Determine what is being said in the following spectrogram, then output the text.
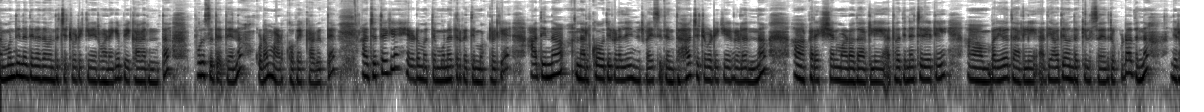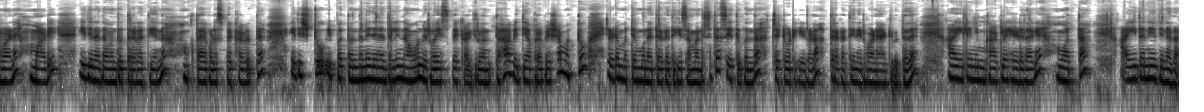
ಮುಂದಿನ ದಿನದ ಒಂದು ಚಟುವಟಿಕೆ ನಿರ್ವಹಣೆಗೆ ಬೇಕಾದಂಥ ಪೂರ್ವಸಿದ್ಧತೆಯನ್ನು ಕೂಡ ಮಾಡ್ಕೋಬೇಕಾಗುತ್ತೆ. ಆ, ಜೊತೆಗೆ ಎರಡು ಮತ್ತು ಮೂರನೇ ತರಗತಿ ಮಕ್ಕಳಿಗೆ ಆ ದಿನ ನಾಲ್ಕು ಅವಧಿಗಳಲ್ಲಿ ನಿರ್ವಹಿಸಿದಂತಹ ಚಟುವಟಿಕೆಗಳನ್ನು ಕರೆಕ್ಷನ್ ಮಾಡೋದಾಗಲಿ ಅಥವಾ ದಿನಚರಿಯಲ್ಲಿ ಬರೆಯೋದಾಗಲಿ ಅದು ಯಾವುದೇ ಒಂದು ಕೆಲಸ ಇದ್ದರೂ ಕೂಡ ಅದನ್ನು ನಿರ್ವಹಣೆ ಮಾಡಿ ಈ ದಿನದ ಒಂದು ತರಗತಿಯನ್ನು ಮುಕ್ತಾಯಗೊಳಿಸಬೇಕಾಗುತ್ತೆ. ಇದಿಷ್ಟು ಇಪ್ಪತ್ತೊಂದನೇ ದಿನದಲ್ಲಿ ನಾವು ನಿರ್ವಹಿಸಬೇಕಾಗಿರುವಂತಹ ವಿದ್ಯಾಪ್ರವೇಶ ಮತ್ತು ಎರಡು ಮತ್ತು ಮೂರನೇ ತರಗತಿಗೆ ಸಂಬಂಧಿಸಿದ ಸೇತುಬಂಧ ಚಟುವಟಿಕೆಗಳ ತರಗತಿ ನಿರ್ವಹಣೆ ಆಗಿರುತ್ತದೆ. ಇಲ್ಲಿ ನಿಮ್ಗಾಗಲೇ ಹೇಳಿದಾಗೆ ಮೂವತ್ತ ಐದನೇ ದಿನದ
